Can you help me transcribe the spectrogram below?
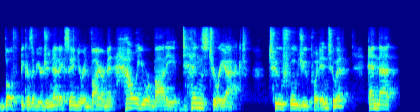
both because of your genetics and your environment how your body tends to react to food you put into it and that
